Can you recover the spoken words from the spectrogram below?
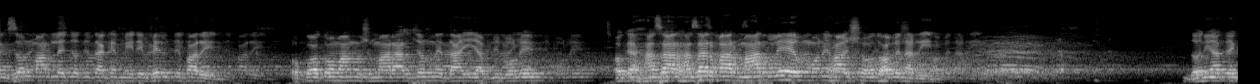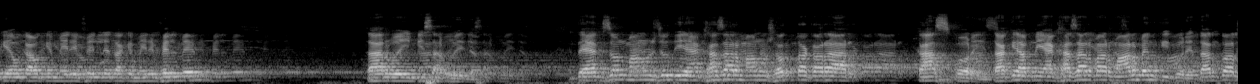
একজন মারলে যদি তাকে মেরে ফেলতে পারে, ও কত মানুষ মারার জন্য দায়ী আপনি বলেন? ওকে হাজার হাজার বার মারলে মনে হয় শোধ হবে না ঋণ দুনিয়াতে কেউ কাউকে মেরে ফেললে তাকে মেরে ফেলবেন তার ওই বিচার হয়ে যাবে। একজন মানুষ যদি এক হাজার মানুষ হত্যা করার কাজ করে। তাকে আপনি এক হাজার বার মারবেন কি করে? তার তো আর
